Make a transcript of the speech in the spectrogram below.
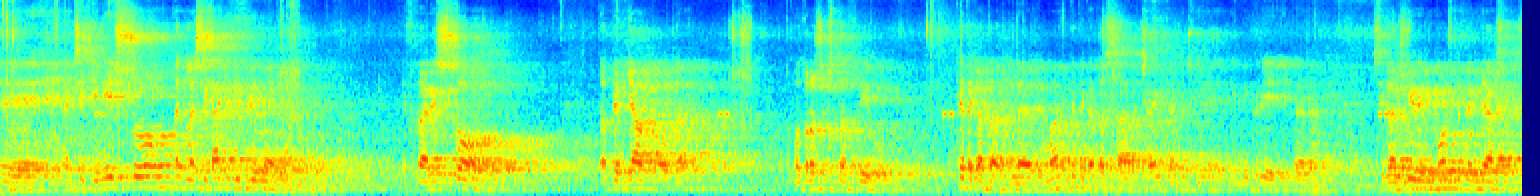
Ε, να ξεκινήσω τα κλασικά και τετριμένα. Ευχαριστώ τα παιδιά πρώτα, του πατρός Ευσταθίου, και τα καταπλεύμα και τα κατασάρκα, ήταν και η μικρή εκεί πέρα. Συγχαρητήρια λοιπόν στα παιδιά σας.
